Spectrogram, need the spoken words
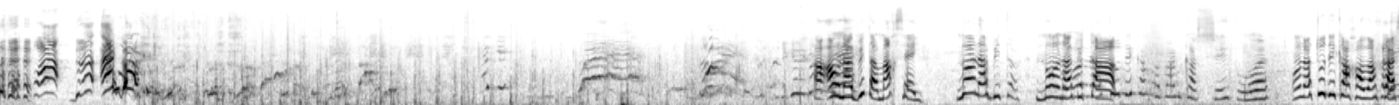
3, 2, 1, go ah, on habite à Marseille. Non, on habite, non, on habite à... On a tous des caravanes cassées, toi. Ouais. On a tous des caravanes cassées.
